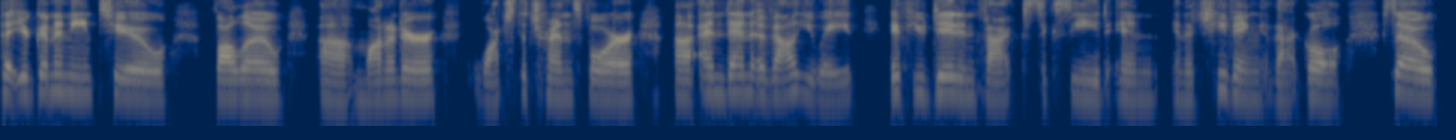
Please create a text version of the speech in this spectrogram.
that you're going to need to follow uh, monitor watch the trends for uh, and then evaluate if you did in fact succeed in in achieving that goal. So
